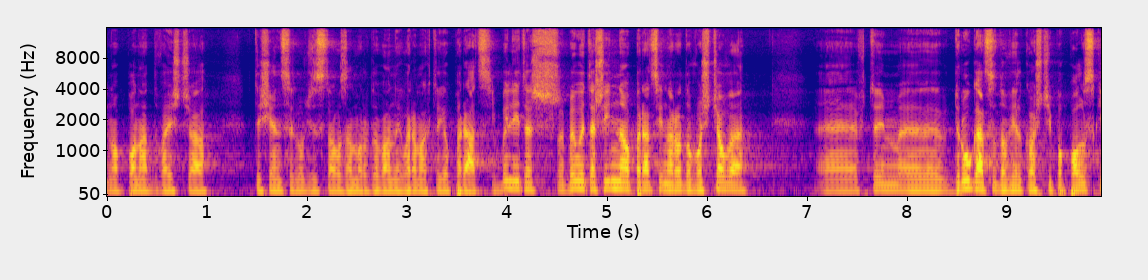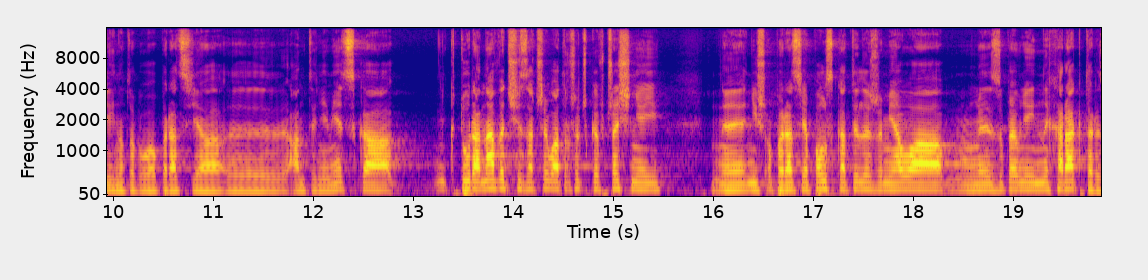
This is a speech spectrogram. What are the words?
no, ponad 20 tysięcy ludzi zostało zamordowanych w ramach tej operacji. Byli też, były też inne operacje narodowościowe, w tym e, druga co do wielkości po polskiej, no to była operacja e, antyniemiecka, która nawet się zaczęła troszeczkę wcześniej e, niż operacja polska, tyle że miała mm, zupełnie inny charakter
